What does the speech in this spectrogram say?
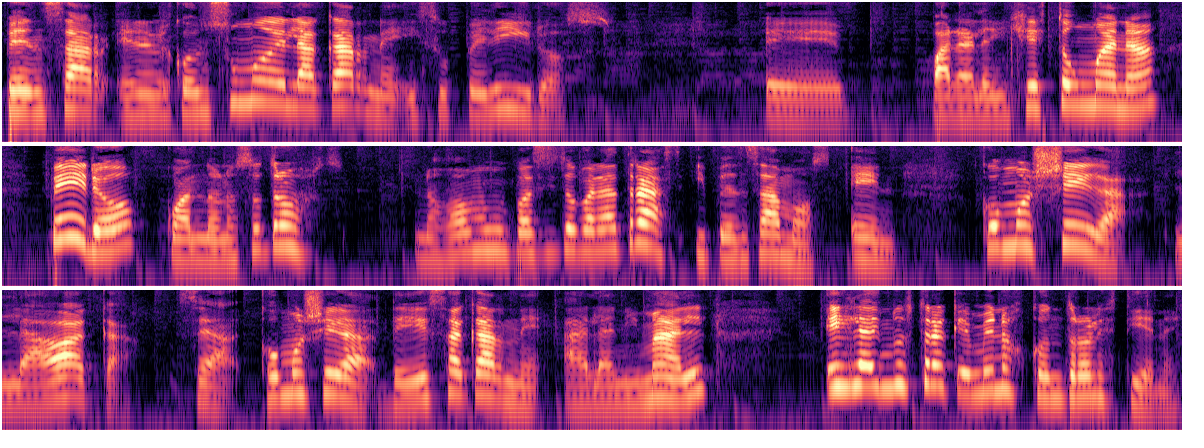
pensar en el consumo de la carne y sus peligros eh, para la ingesta humana, pero cuando nosotros nos vamos un pasito para atrás y pensamos en cómo llega la vaca, o sea, cómo llega de esa carne al animal, es la industria que menos controles tiene.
